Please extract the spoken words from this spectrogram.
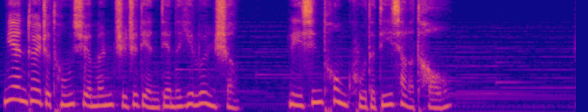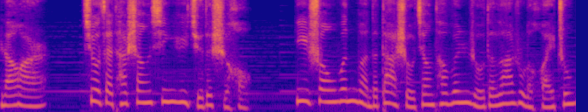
面对着同学们指指点点的议论声，李欣痛苦的低下了头。然而就在他伤心欲绝的时候，一双温暖的大手将他温柔的拉入了怀中。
